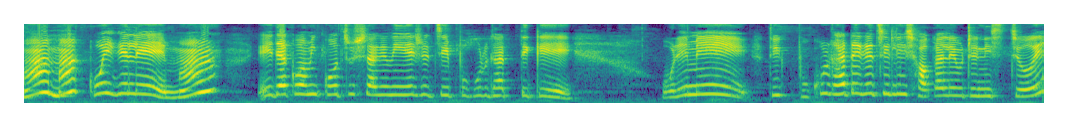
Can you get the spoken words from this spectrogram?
মা মা, কই গেলে? মা, এই দেখো আমি কচুর শাক নিয়ে এসেছি পুকুর ঘাট থেকে। ওরে মেয়ে, তুই পুকুর ঘাটে গেছিলি? সকালে উঠে নিশ্চয়ই?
